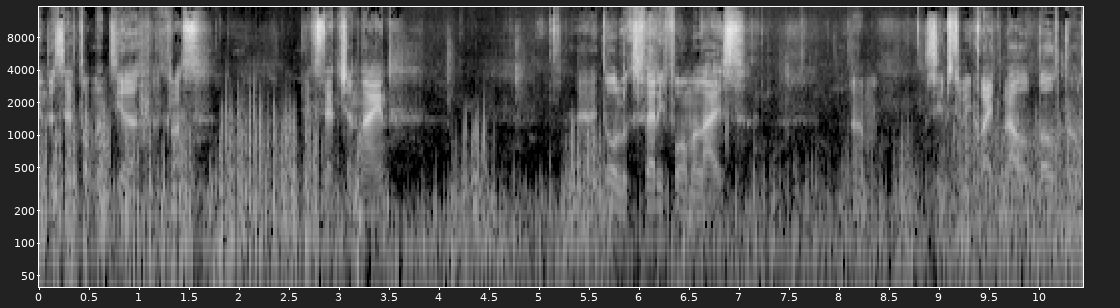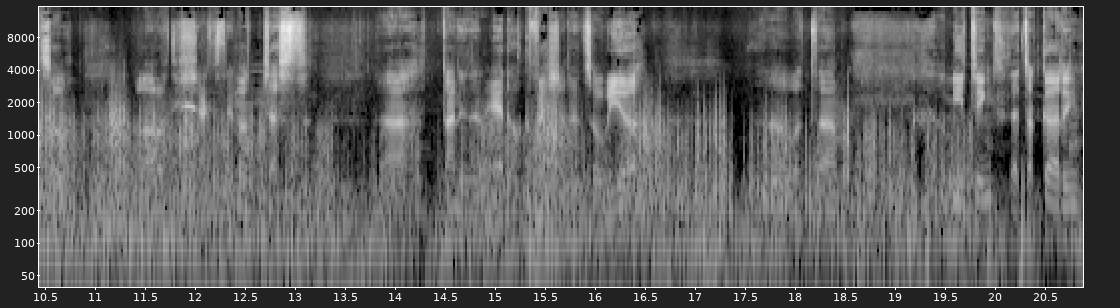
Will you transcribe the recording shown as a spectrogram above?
in the settlement here across extension 9 and it all looks very formalized. Um, seems to be quite well built also. A lot of these shacks they're not just uh, done in an ad hoc fashion. And so we're uh, with um, a meeting that's occurring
